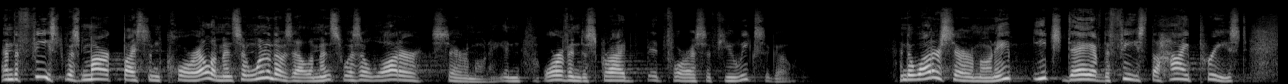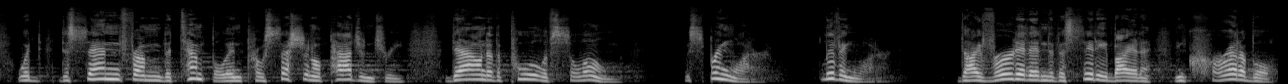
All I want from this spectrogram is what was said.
And the feast was marked by some core elements, and one of those elements was a water ceremony. And Orvin described it for us a few weeks ago. In the water ceremony, each day of the feast, the high priest would descend from the temple in processional pageantry down to the pool of Siloam with spring water, living water, diverted into the city by an incredible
